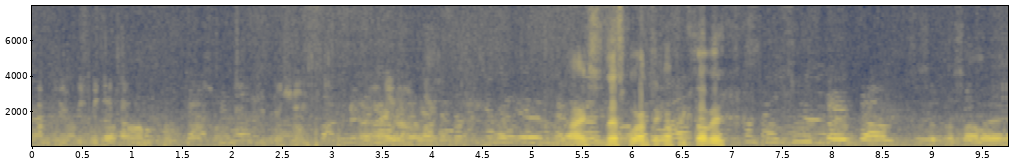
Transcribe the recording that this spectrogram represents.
Tam się już. A jest zespół antykonfliktowy. Zapraszamy.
